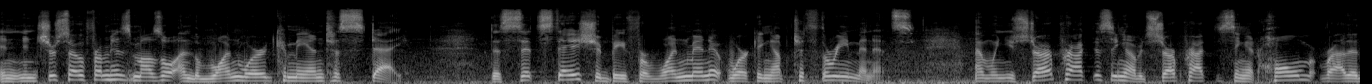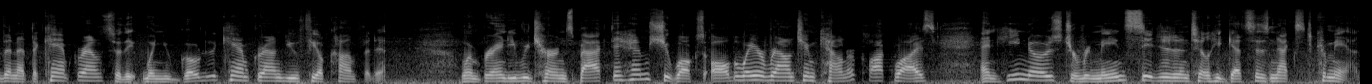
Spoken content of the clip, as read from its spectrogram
an inch or so from his muzzle, and the one word command to stay. The sit stay should be for one minute, working up to three minutes. And when you start practicing, I would start practicing at home rather than at the campground so that when you go to the campground, you feel confident. When Brandy returns back to him, she walks all the way around him counterclockwise, and he knows to remain seated until he gets his next command.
